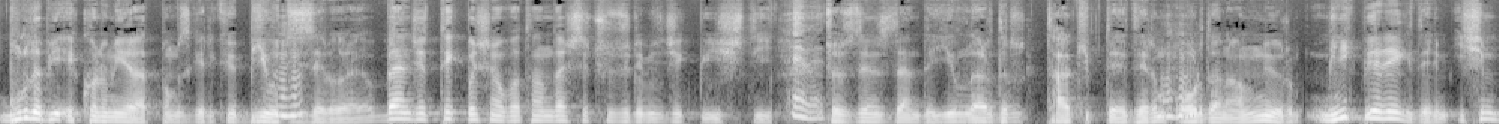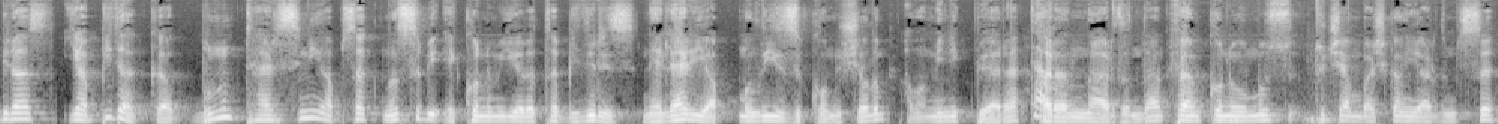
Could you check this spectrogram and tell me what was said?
burada bir ekonomi yaratmamız gerekiyor biyodizel olarak. Bence tek başına vatandaşla çözülebilecek bir iş değil. Evet. Sözlerinizden de yıllardır takipte ederim, oradan anlıyorum. Minik bir yere gidelim. İşin biraz ya bir dakika bunun tersini yapsak nasıl bir ekonomi yaratabiliriz? Neler yapmalıyızı konuşalım ama minik bir ara Tamam. aranın ardından. Efendim konuğumuz TÜÇEN Başkan Yardımcısı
